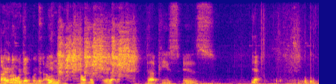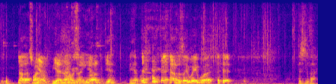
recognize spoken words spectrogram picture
All right, no, we're good. We're good. I want to. I want to make sure that that piece is. No, that's why. Yeah, I, yeah, no, I was like, yeah. Uh, yeah, yeah. We're I was like, wait, what? this is the back.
